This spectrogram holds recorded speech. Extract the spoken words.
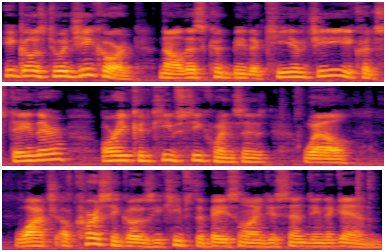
He goes to a G chord. Now, this could be the key of G, he could stay there, or he could keep sequences. Well, Watch, of course he goes, he keeps the bass line descending again.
